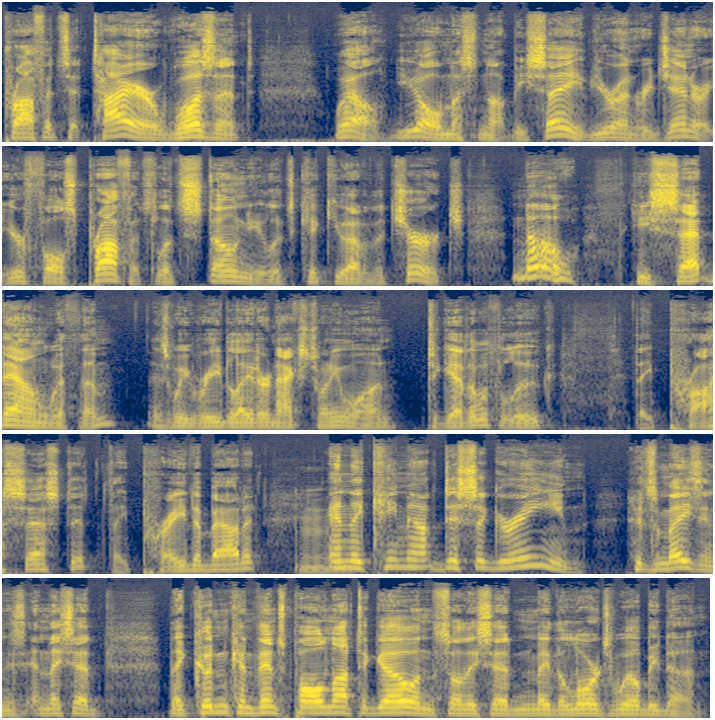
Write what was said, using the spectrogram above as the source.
prophets at Tyre wasn't, well, you all must not be saved. You're unregenerate. You're false prophets. Let's stone you. Let's kick you out of the church. No, he sat down with them, as we read later in Acts 21, together with Luke. They processed it, they prayed about it, mm. and they came out disagreeing. It's amazing. And they said they couldn't convince Paul not to go, and so they said, May the Lord's will be done.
